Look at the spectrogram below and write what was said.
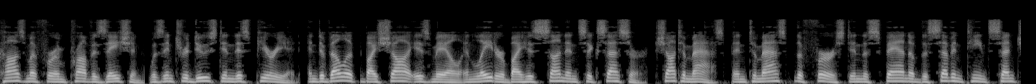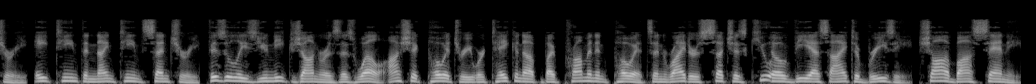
kazma for improvisation was introduced in this period, and developed by Shah Ismail and later by his son and successor, Shah Tahmasp and Tahmasp I in the span of the 17th century, 18th and 19th century. Fizuli's unique genres as well Ashik poetry were taken up by prominent poets and writers such as Qovsi Tabrizi, Shah Abbas Sani,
